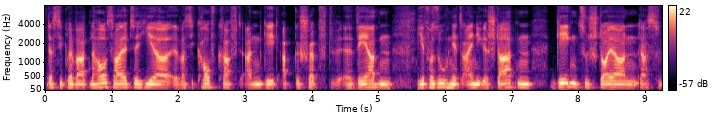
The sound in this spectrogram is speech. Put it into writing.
dass die privaten Haushalte hier, äh, was die Kaufkraft angeht, abgeschöpft äh, werden. Hier versuchen jetzt einige Staaten gegenzusteuern. Das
